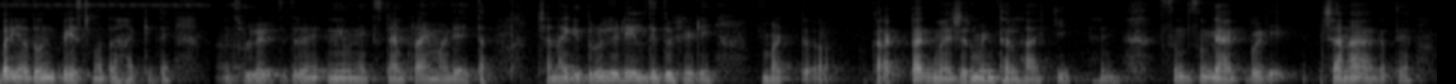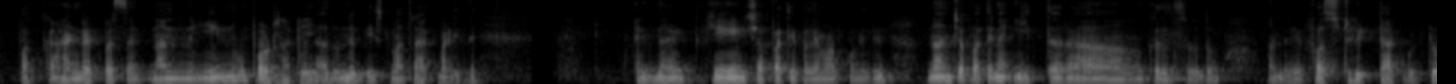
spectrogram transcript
ಬರೀ ಅದೊಂದು ಪೇಸ್ಟ್ ಮಾತ್ರ ಹಾಕಿದ್ದೆ. ನಾನು ಸುಳ್ಳು ಹೇಳ್ತಿದ್ರೆ ನೀವು ನೆಕ್ಸ್ಟ್ ಟೈಮ್ ಟ್ರೈ ಮಾಡಿ, ಆಯಿತಾ? ಚೆನ್ನಾಗಿದ್ದರೂ ಹೇಳಿ ಇಲ್ದಿದ್ದರೂ ಹೇಳಿ. ಬಟ್ ಕರೆಕ್ಟಾಗಿ ಮೆಷರ್ಮೆಂಟಲ್ಲಿ ಹಾಕಿ ಸುಮ್ಮ ಸುಮ್ಮನೆ ಹಾಕ್ಬೇಡಿ. ಚೆನ್ನಾಗಾಗುತ್ತೆ ಪಕ್ಕ ಹಂಡ್ರೆಡ್ ಪರ್ಸೆಂಟ್ ನಾನು ಏನೂ ಪೌಡ್ರ್ ಹಾಕಲಿಲ್ಲ, ಅದೊಂದೇ ಪೇಸ್ಟ್ ಮಾತ್ರ ಹಾಕಿ ಮಾಡಿದ್ದೆ. ಇದು ನೈಟ್ಗೆ ಚಪಾತಿ ಪಲ್ಯ ಮಾಡ್ಕೊಂಡಿದ್ವಿ. ನಾನು ಚಪಾತಿನ ಈ ಥರ ಕಲಿಸೋದು. ಅಂದರೆ ಫಸ್ಟ್ ಹಿಟ್ಟು ಹಾಕಿಬಿಟ್ಟು,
